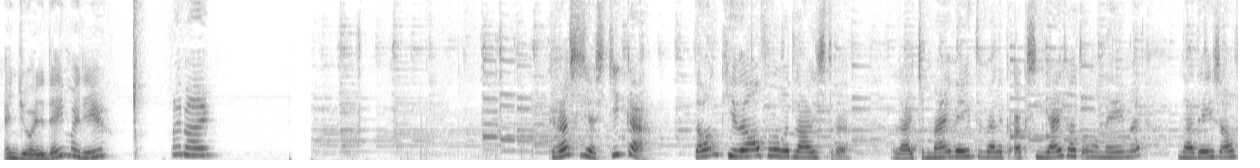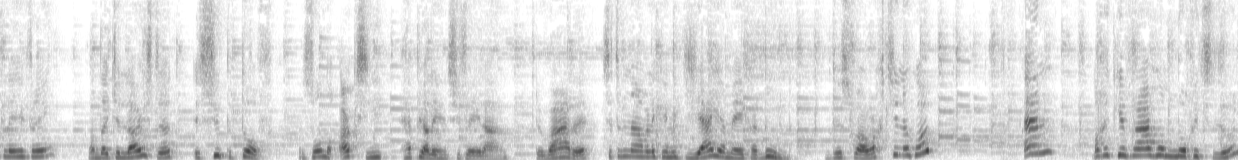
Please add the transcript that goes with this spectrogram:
Enjoy the day, my dear. Bye bye. Gracias, chica. Dankjewel voor het luisteren. Laat je mij weten welke actie jij gaat ondernemen na deze aflevering. Want dat je luistert is super tof. Zonder actie heb je alleen zoveel aan. De waarde zit hem namelijk in wat jij ermee gaat doen. Dus waar wacht je nog op? En mag ik je vragen om nog iets te doen?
